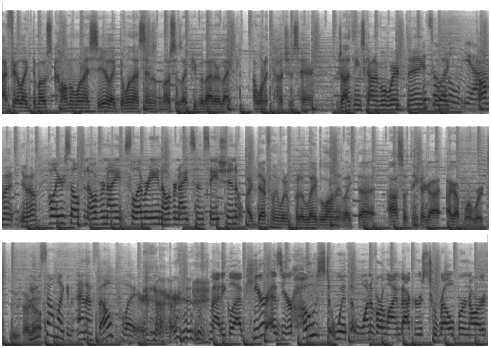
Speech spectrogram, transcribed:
I feel like the most common one I see, or like the one that stands the most, is like people that are like, I want to touch his hair which I think is kind of a weird thing it's to a like little, yeah. comment, you know? Call yourself an overnight celebrity, an overnight sensation. I definitely wouldn't put a label on it like that. I also think I got I got more work to do. I you got... sound like an NFL player here. Maddy Glab here as your host with one of our linebackers, Terrel Bernard.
